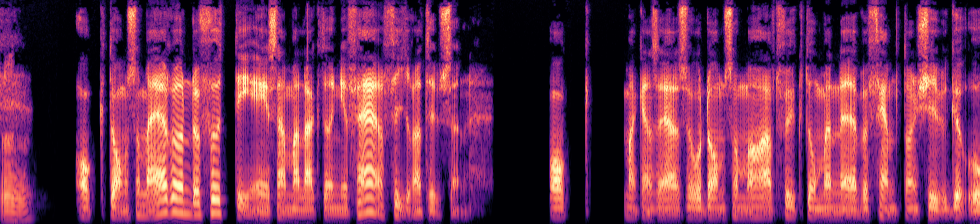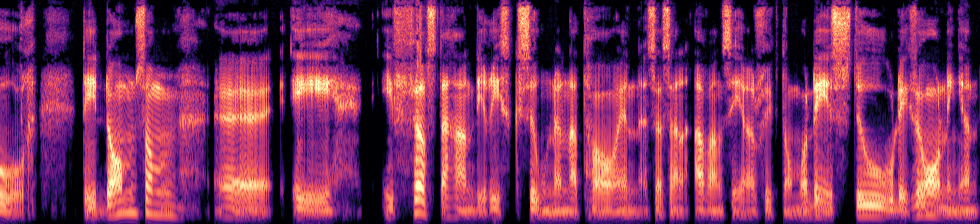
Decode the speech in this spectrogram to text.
Mm. Och de som är under 70 är sammanlagt ungefär 4 000. Och man kan säga så, de som har haft sjukdomen över 15-20 år, det är de som eh, är i första hand i riskzonen att ha en så att säga, avancerad sjukdom och det är storleksordningen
